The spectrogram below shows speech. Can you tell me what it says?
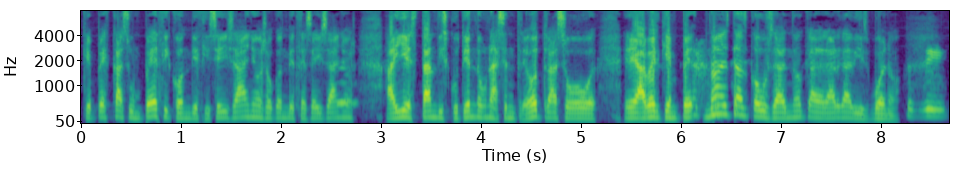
que pescas un pez y con 16 años o con 16 años ahí están discutiendo unas entre otras o eh, a ver quién pe no estas cosas no que a la larga dis bueno Sí.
